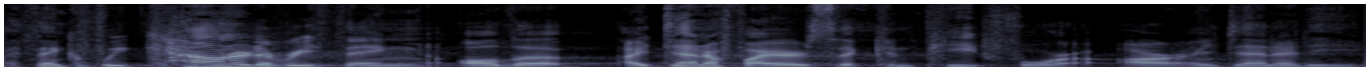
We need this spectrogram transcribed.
I think if we counted everything, all the identifiers that compete for our identity,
